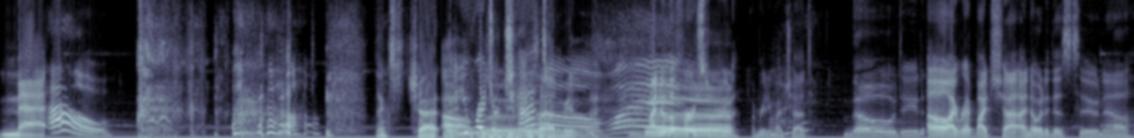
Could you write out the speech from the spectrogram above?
Matt. Ow. Thanks, chat. Oh, You read your chat? Oh, what? I know the first word. I'm reading my chat. No, dude. Oh, I read my chat. I know what it is too now.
